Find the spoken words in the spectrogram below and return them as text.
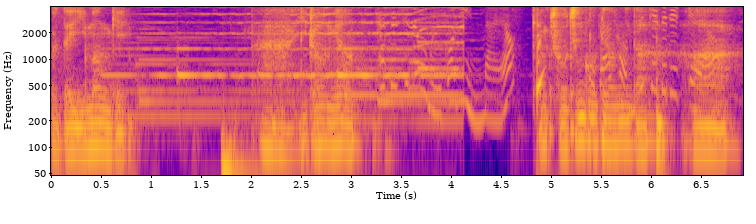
이거 내 2만 개. 아, 이러면 찾으시는 물건이 있나요? 그냥 조진 거긴 합니다. 아.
